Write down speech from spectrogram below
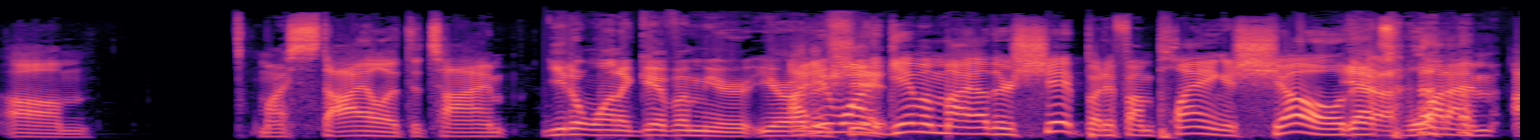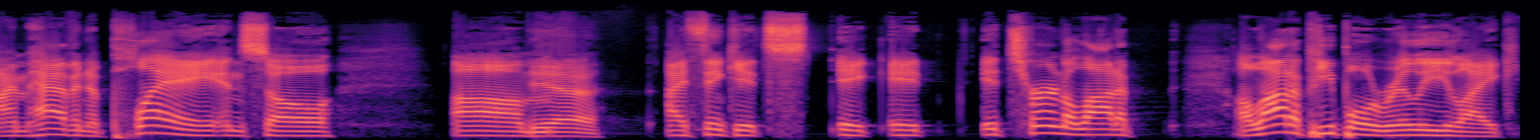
Um, my style at the time, you don't want to give them your your I didn't want to give them my other shit, but if I'm playing a show, that's Yeah. what I'm I'm having to play. And so um yeah, I think it's it it it turned a lot of a lot of people really like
